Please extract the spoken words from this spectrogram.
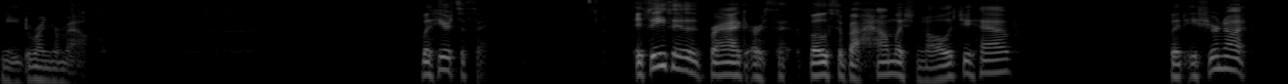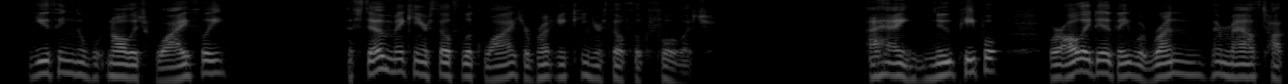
need to run your mouth. But here's the thing it's easy to brag or th- boast about how much knowledge you have, but if you're not using the knowledge wisely, instead of making yourself look wise, you're making yourself look foolish. I knew people where all they did, they would run their mouth, talk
